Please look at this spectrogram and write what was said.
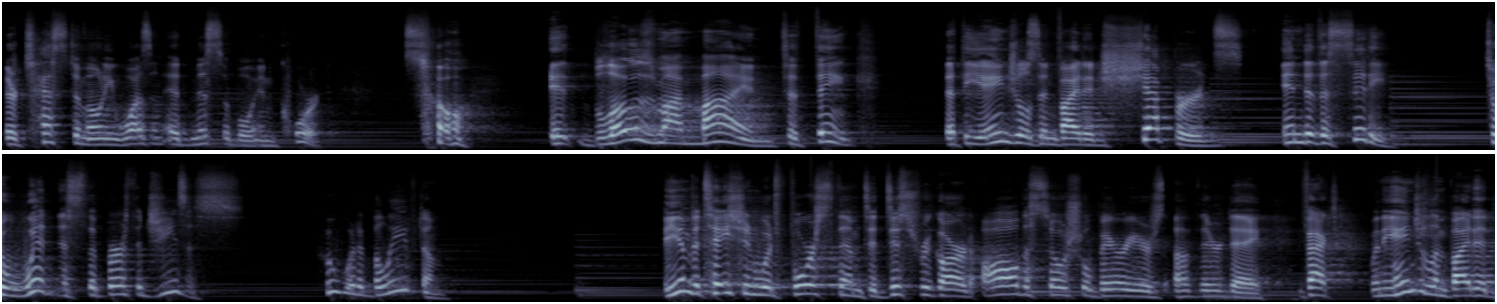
Their testimony wasn't admissible in court. So it blows my mind to think that the angels invited shepherds into the city to witness the birth of Jesus. Who would have believed them? The invitation would force them to disregard all the social barriers of their day. In fact, when the angel invited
